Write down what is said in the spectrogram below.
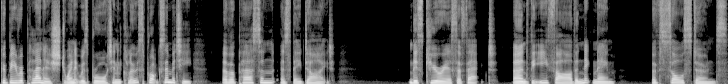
could be replenished when it was brought in close proximity of a person as they died. This curious effect earned the ether the nickname of soul stones.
